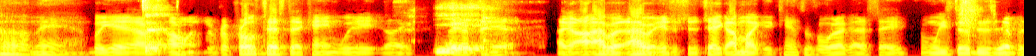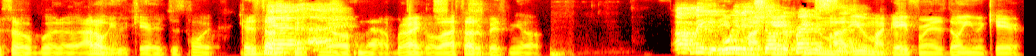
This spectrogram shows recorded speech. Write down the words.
oh man, but yeah, I, I the protest that came with it, like, yeah. like I said, I, I, have a I have an interesting take. I might get canceled for what I gotta say when we still do this episode, but uh, I don't even care at this point because it's starting yeah, to piss me off now, bro. I ain't gonna lie, it's starting to piss me off. Oh man, your boy didn't show gay, to practice. Even my, even my gay friends don't even care.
